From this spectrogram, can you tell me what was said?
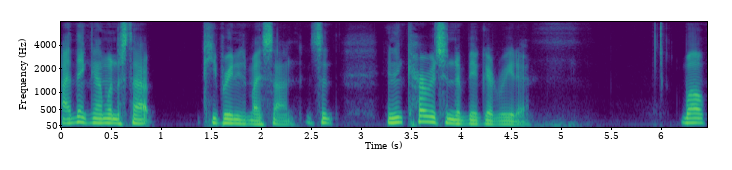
I think I'm going to start keep reading to my son. It's an, and encourage him to be a good reader. Well,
